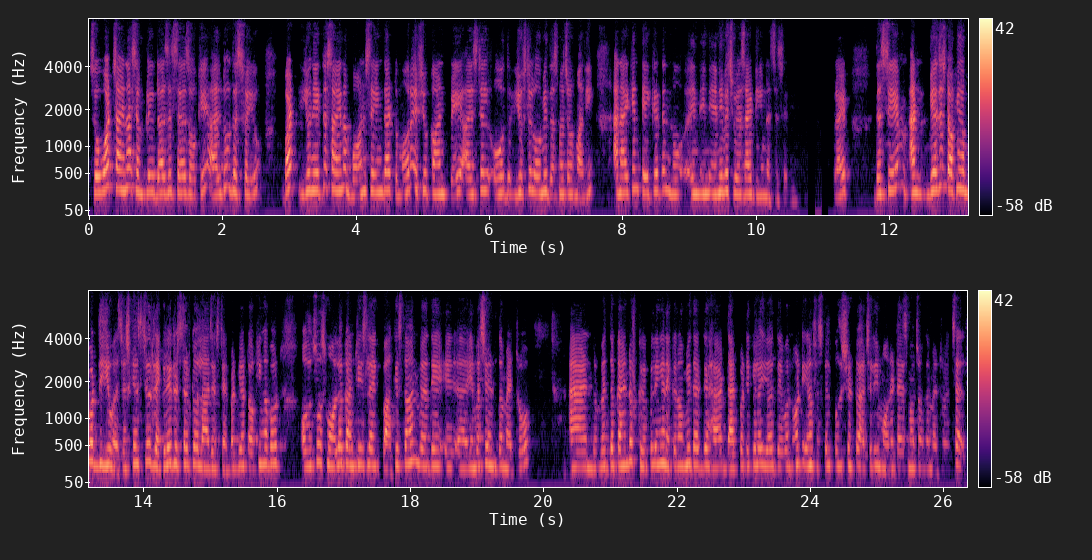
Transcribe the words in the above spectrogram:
So what China simply does is says, okay, I'll do this for you, but you need to sign a bond saying that tomorrow if you can't pay, I still owe the, you still owe me this much of money, and I can take it in no, in, in any which ways I deem necessary. Right? The same, and we are just talking about the US, which can still regulate itself to a large extent, but we are talking about also smaller countries like Pakistan, where they uh, invested into the metro, and with the kind of crippling an economy that they had that particular year, they were not in a fiscal position to actually monetize much of the metro itself.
